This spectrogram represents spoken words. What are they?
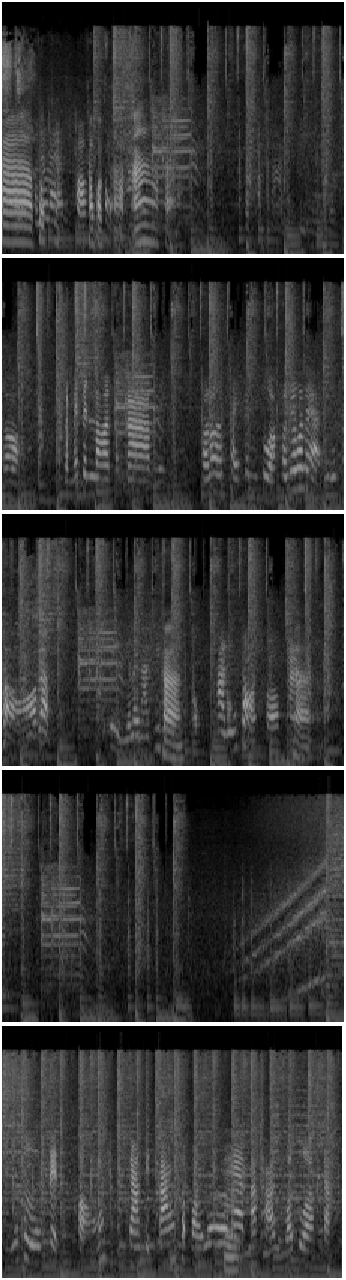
ค่ะพเขาวเรีกยกอะไรช็อปทำความสะอาดอ่าค่ะ ทำความสะอาดอีกทีนึงแล้วก็จะไม่เป็นรอยปากกาเลย เพราะเราใช้เป็นตัวเขาเรียกว่าอะไรอะดินสอแบบสีอะไรนะที่ค่ะอ่าดินสอช็อกอะค่ะ นี่คือเสร็จของการติดตั้งสปอยเลอร์อืมแรกนะคะ หรือว่าตัวดักเท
